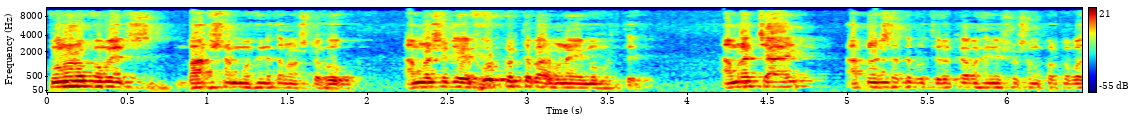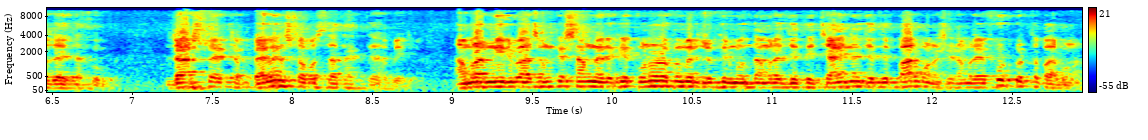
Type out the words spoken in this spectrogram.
কোন রকমের ভারসাম্যহীনতা নষ্ট হোক। আমরা সেটি এফোর্ড করতে পারব না এই মুহূর্তে। আমরা চাই আপনার সাথে প্রতিরক্ষা বাহিনীর সুসম্পর্ক বজায় থাকুক। রাষ্ট্র একটা ব্যালেন্সড অবস্থা থাকতে হবে। আমরা নির্বাচনকে সামনে রেখে কোন রকমের ঝুঁকির মধ্যে আমরা যেতে চাই না, যেতে পারব না, সেটা আমরা এফোর্ড করতে পারব না।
